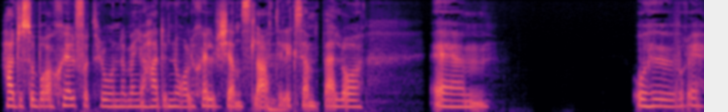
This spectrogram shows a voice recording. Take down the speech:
hade så bra självförtroende, men jag hade noll självkänsla Mm. till exempel. Och, ehm, och hur,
